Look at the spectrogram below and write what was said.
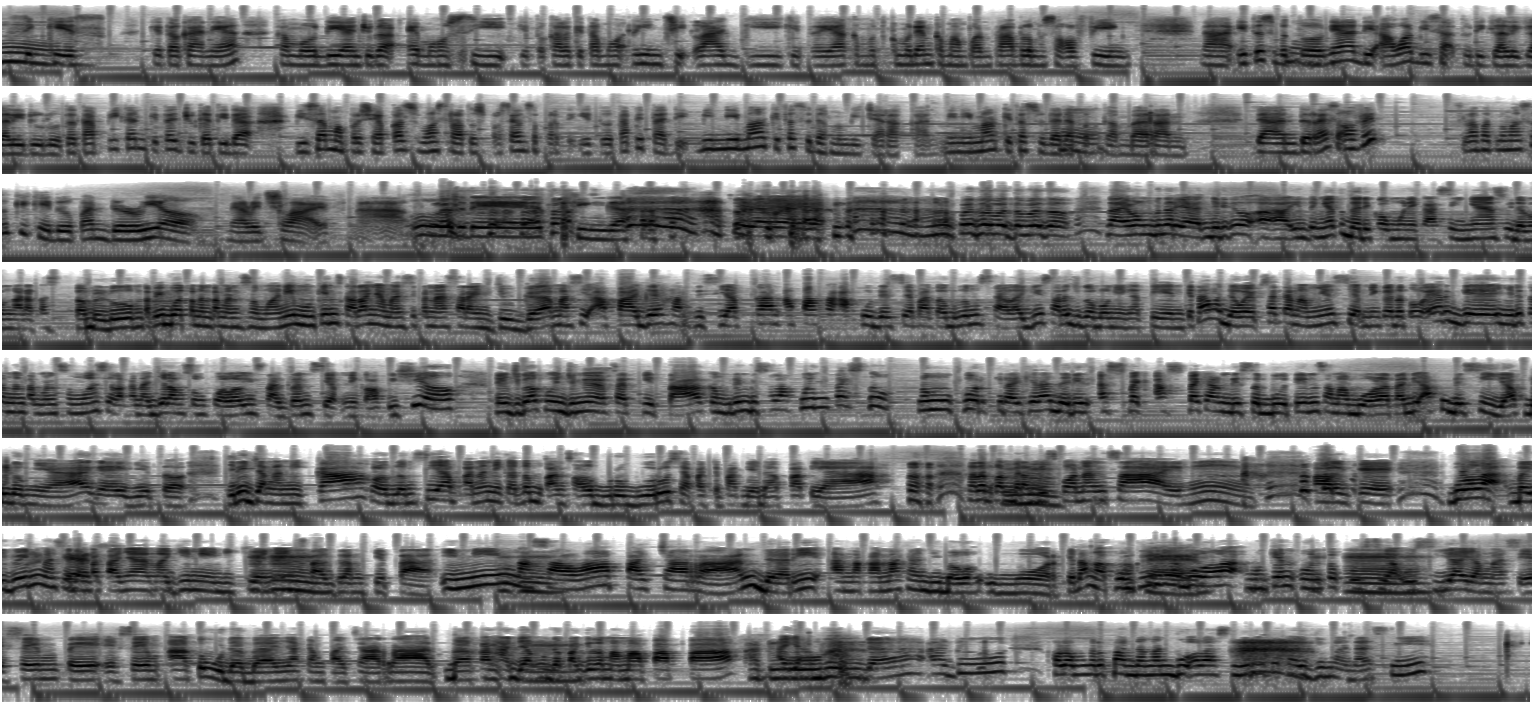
hmm. psikis, gitu kan ya. Kemudian juga emosi gitu kalau kita mau rinci lagi gitu ya. Kemudian kemampuan problem solving. Nah itu sebetulnya hmm. di awal bisa tuh digali-gali dulu. Tetapi kan kita juga tidak bisa mempersiapkan semua 100% seperti itu. Tapi tadi minimal kita sudah membicarakan. Minimal kita sudah dapat hmm. gambaran. Dan the rest of it selamat memasuki kehidupan the real marriage life. Nah, udah deh hingga Iya iya iya. betul betul betul. Nah, emang bener ya. Jadi tuh uh, intinya tuh dari komunikasinya sudah mengarah ke situ belum. Tapi buat teman-teman semua nih mungkin sekarang yang masih penasaran juga masih apa aja yang harus disiapkan, apakah aku udah siap atau belum? Sekali lagi Sarah juga mau ngingetin, kita ada website yang namanya siapnikah.org. Jadi teman-teman semua silakan aja langsung follow Instagram Siap Nikah Official dan juga kunjungi website kita, kemudian bisa lakuin tes tuh, mengukur kira-kira dari aspek-aspek yang disebutin sama Bu Ola tadi aku udah siap belum ya kayak gitu. Jadi jangan nikah kalau belum siap karena nikah tuh bukan soal buru-buru siapa cepat dia dapat ya. karena bukan barang hmm. diskonan say. Hmm. Oke. Okay. Bola, by the way ini masih yes. ada pertanyaan lagi nih di Q&A hmm. Instagram kita. Ini hmm. masalah pacaran dari anak-anak yang di bawah umur. Kita nggak pungkiri okay. ya Bola, mungkin untuk usia-usia yang masih SMP, SMA tuh udah banyak yang pacaran. Bahkan hmm. ada yang udah panggil mama papa, aduh. ayah bunda. Aduh, kalau menurut pandangan Bu Ola sendiri itu kayak gimana sih?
